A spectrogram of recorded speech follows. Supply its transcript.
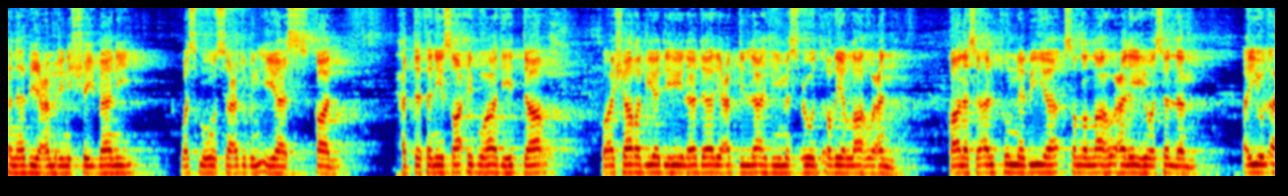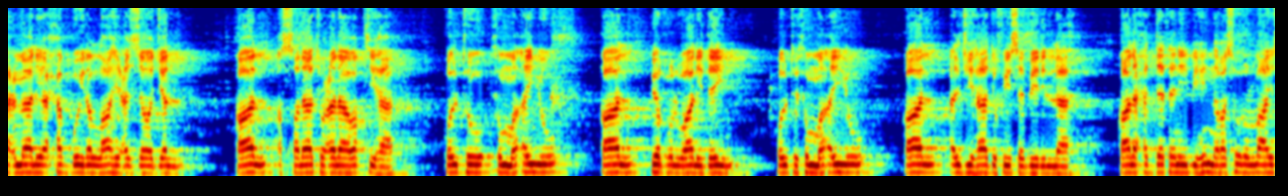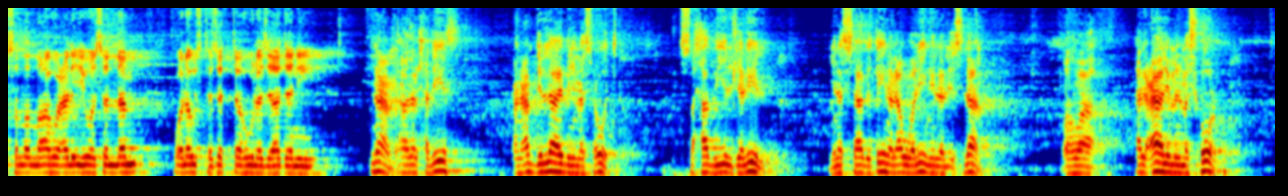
عن أبي عمرو الشيباني واسمه سعد بن إياس قال حدثني صاحب هذه الدار وأشار بيده إلى دار عبد الله بن مسعود رضي الله عنه. قال سألت النبي صلى الله عليه وسلم أي الأعمال أحب إلى الله عز وجل؟ قال الصلاة على وقتها. قلت ثم أي قال بر الوالدين. قلت ثم أي؟ قال الجهاد في سبيل الله. قال حدثني بهن رسول الله صلى الله عليه وسلم ولو استزدته لزادني. نعم هذا الحديث عن عبد الله بن مسعود الصحابي الجليل من السابقين الأولين إلى الإسلام وهو العالم المشهور.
